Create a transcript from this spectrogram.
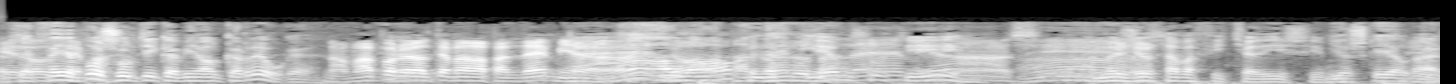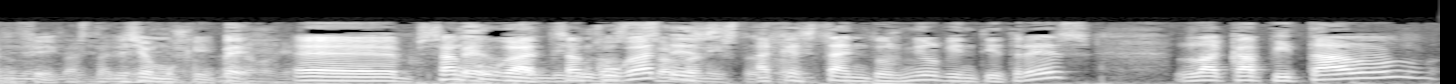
Que el feia tema- por sortir a caminar al carrer o què? No, home, però era el tema de la pandèmia, Eh, eh? Ah, el de la no, que no pandèmia. podíem Pandèmia, sortir. ah, sí. A més, jo estava fitxadíssim. Jo és que ja ho Bueno, en fi, deixem-ho aquí. Bé. eh, Sant Cugat, Sant Cugat és doncs. aquest any 2023 la capital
